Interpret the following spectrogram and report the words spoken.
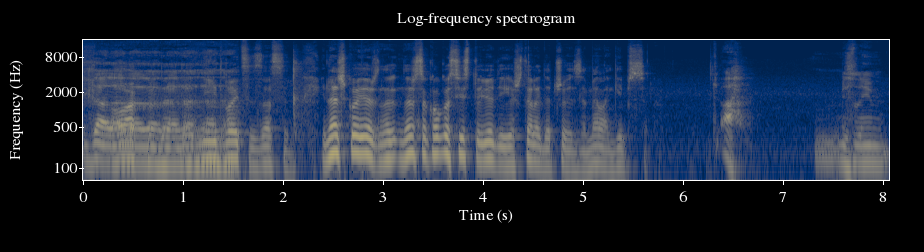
Da, da, Ovako, da, da, da, da, da, da, njih dvojice za sebe. I znaš ko još, znaš sa koga su isto ljudi još hteli da čuje, za Mela Gibsona? Ah, mislim,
